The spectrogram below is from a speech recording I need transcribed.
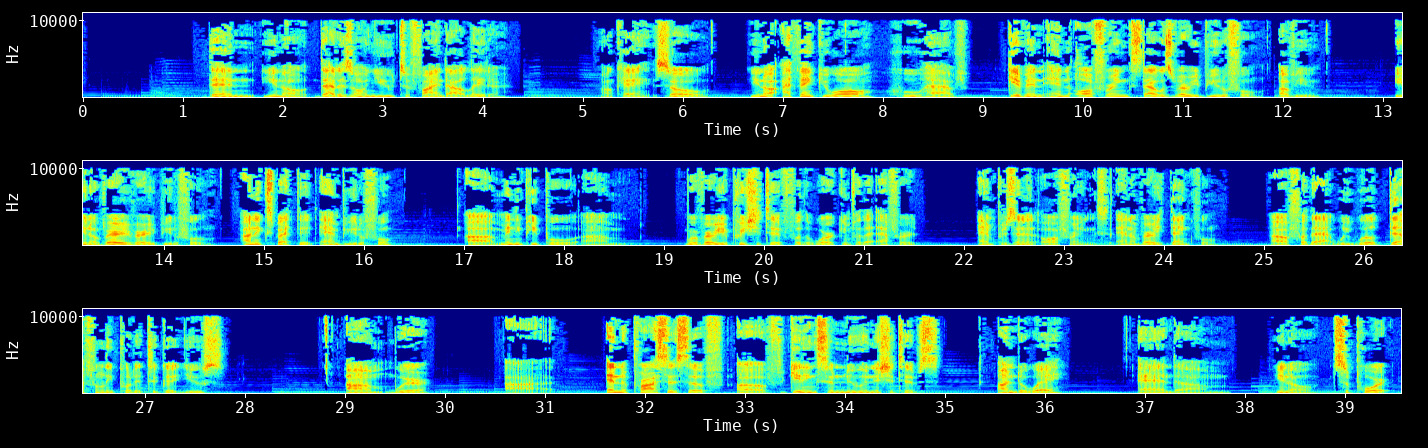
then, you know, that is on you to find out later. Okay. So you know, I thank you all who have given in offerings. That was very beautiful of you. You know, very, very beautiful, unexpected and beautiful. Uh, many people, um, were very appreciative for the work and for the effort and presented offerings. And I'm very thankful, uh, for that. We will definitely put it to good use. Um, we're, uh, in the process of, of getting some new initiatives underway and, um, you know, support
